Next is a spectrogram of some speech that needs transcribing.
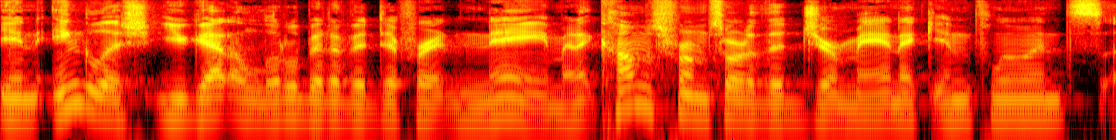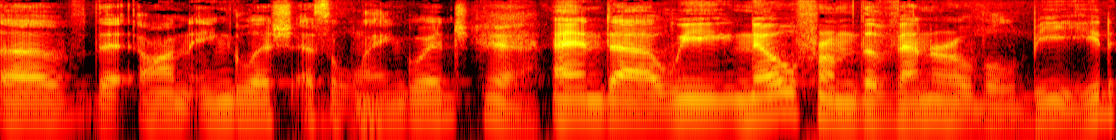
in English, you get a little bit of a different name, and it comes from sort of the Germanic influence of the on English as a language. Yeah. and uh, we know from the Venerable Bede,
